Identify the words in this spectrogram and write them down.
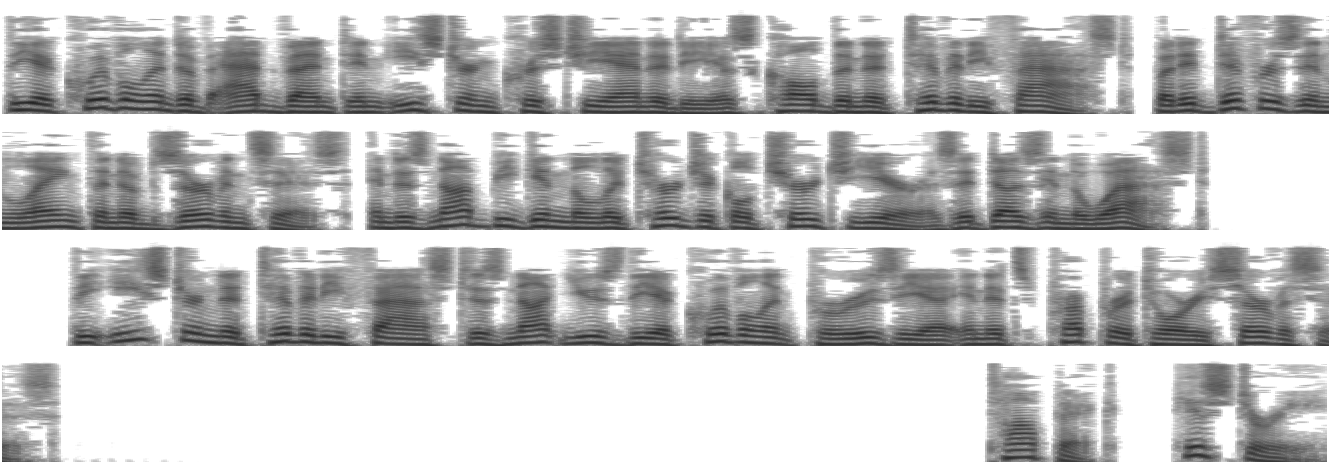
The equivalent of Advent in Eastern Christianity is called the Nativity Fast, but it differs in length and observances, and does not begin the liturgical church year as it does in the West. The Eastern Nativity Fast does not use the equivalent parousia in its preparatory services. History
